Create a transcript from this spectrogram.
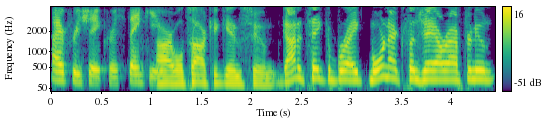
I appreciate it, Chris. Thank you. All right, we'll talk again soon. Got to take a break. More next on JR Afternoon.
